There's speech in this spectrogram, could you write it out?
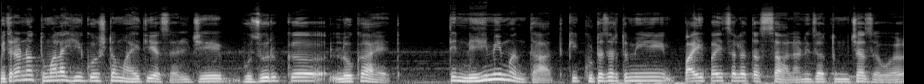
मित्रांनो तुम्हाला ही गोष्ट माहिती असेल जे बुजुर्ग लोक आहेत ते नेहमी म्हणतात की कुठं जर तुम्ही पायी पायी चालत असाल आणि जर तुमच्याजवळ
